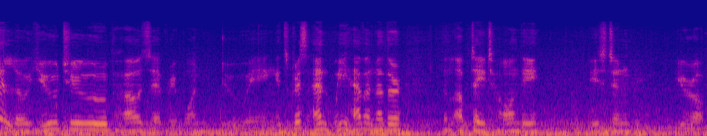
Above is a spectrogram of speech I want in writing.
Hello YouTube, how's everyone doing? It's Chris and we have another little update on the Eastern Europe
